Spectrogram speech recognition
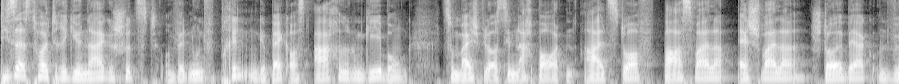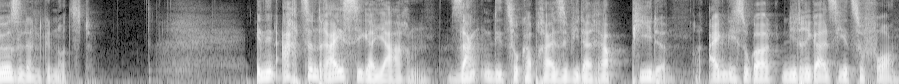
Dieser ist heute regional geschützt und wird nun für Printengebäck aus Aachen und Umgebung, zum Beispiel aus den Nachbarorten Alsdorf, Basweiler, Eschweiler, Stolberg und Würselen genutzt. In den 1830er Jahren sanken die Zuckerpreise wieder rapide, eigentlich sogar niedriger als je zuvor.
